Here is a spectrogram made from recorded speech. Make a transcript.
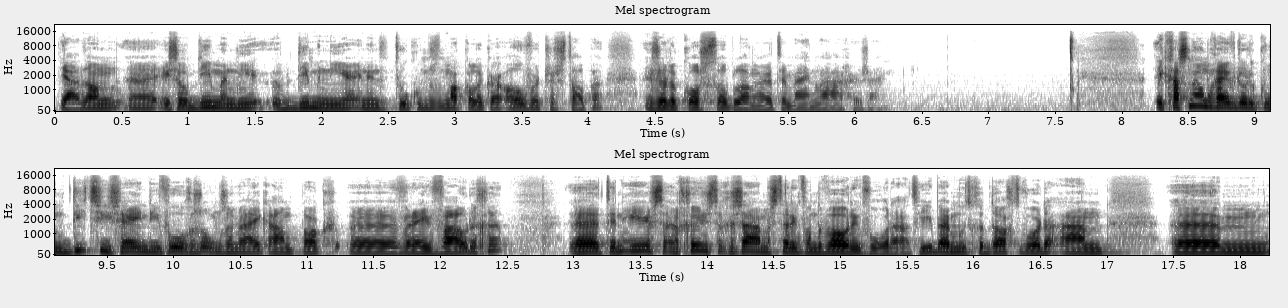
Ja, dan uh, is op die, manier, op die manier en in de toekomst makkelijker over te stappen en zullen kosten op langere termijn lager zijn. Ik ga snel nog even door de condities heen die volgens onze wijkaanpak uh, vereenvoudigen. Uh, ten eerste een gunstige samenstelling van de woningvoorraad. Hierbij moet gedacht worden aan um,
